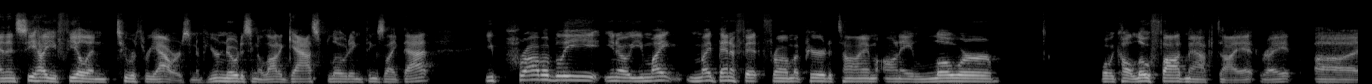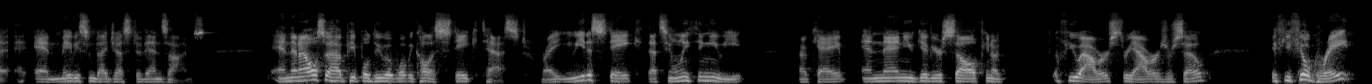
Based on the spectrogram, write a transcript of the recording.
And then see how you feel in two or three hours. And if you're noticing a lot of gas, bloating, things like that, you probably, you know, you might might benefit from a period of time on a lower, what we call low FODMAP diet, right? uh, and maybe some digestive enzymes. And then I also have people do what we call a steak test, right? You eat a steak, that's the only thing you eat, okay? And then you give yourself, you know, a few hours, three hours or so. If you feel great,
